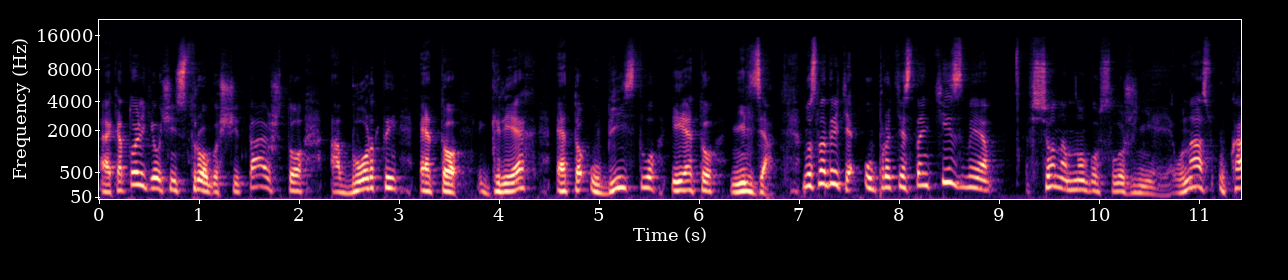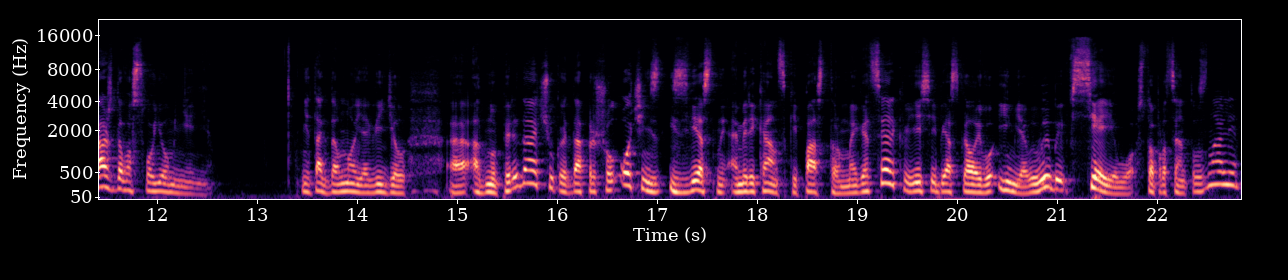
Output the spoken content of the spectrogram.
э, католики очень строго считают, что аборты это грех, это убийство и это нельзя. Но смотрите, у протестантизма все намного сложнее. У нас у каждого свое мнение. Не так давно я видел э, одну передачу, когда пришел очень известный американский пастор мегацеркви. Если бы я сказал его имя, вы бы все его 100% знали.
